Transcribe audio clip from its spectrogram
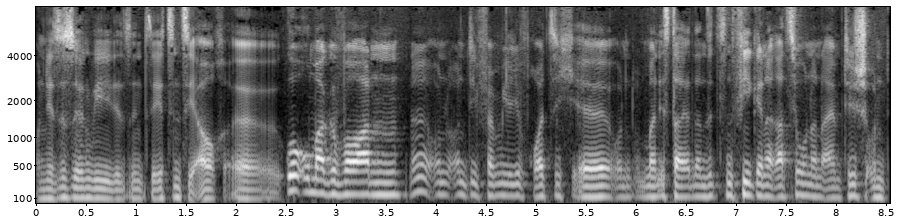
Und jetzt ist irgendwie, jetzt sind, sie- jetzt sind sie auch äh, Uroma geworden ne? und, und die Familie freut sich äh, und, und man ist da, dann sitzen vier Generationen an einem Tisch und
